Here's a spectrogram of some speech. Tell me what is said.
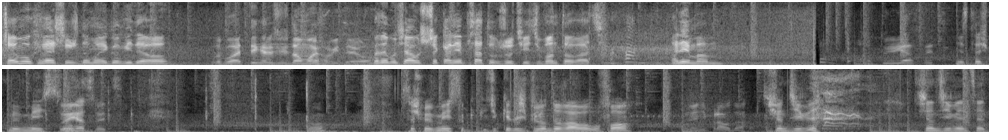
Czemu chweszysz do mojego wideo? Lebo aj ty hrešiš do mojho videa. Będę musiał szczekanie psa tu wrzucić, wmontować. A nie mam. Tu jazvec. Jesteśmy w miejscu. Tu jazvec. No. Jesteśmy w miejscu, gdzie kiedyś wylądowało UFO prawda. w 1900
